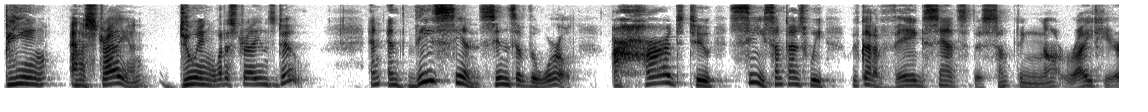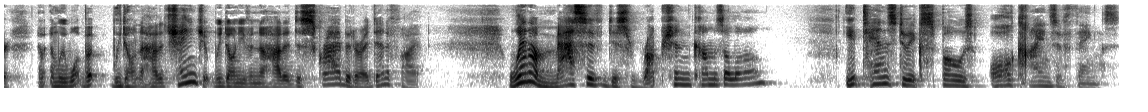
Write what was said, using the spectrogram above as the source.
being an Australian, doing what Australians do. And, and these sins, sins of the world, are hard to see. Sometimes we, we've got a vague sense that there's something not right here, and we want, but we don't know how to change it. We don't even know how to describe it or identify it. When a massive disruption comes along, it tends to expose all kinds of things.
